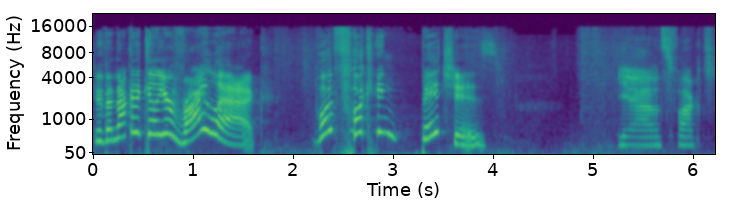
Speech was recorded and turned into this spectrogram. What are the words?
Dude, they're not gonna kill your Rylak! What fucking bitches? Yeah, that's fucked.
